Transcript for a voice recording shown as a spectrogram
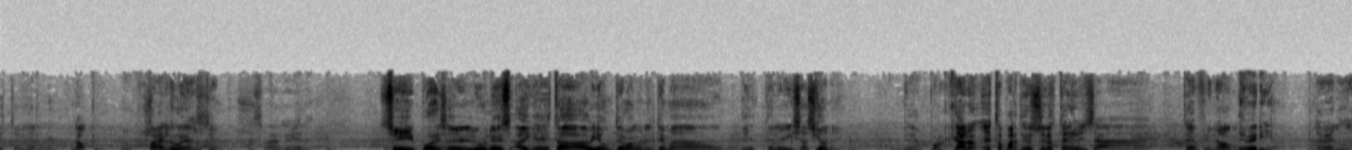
este viernes. No, No, para el lunes. La semana que viene. Sí, puede ser el lunes. Hay que está, había un tema con el tema de televisación. ahí. Bien, porque claro, estos partidos sí los televisa Tenfi, ¿no? Debería. Debería.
